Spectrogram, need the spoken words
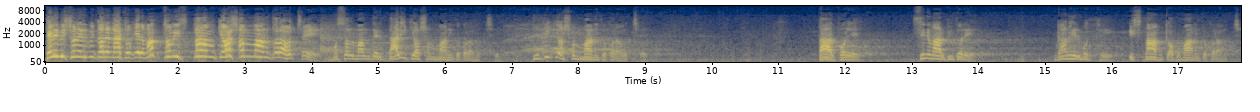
টেলিভিশনের ভিতরে নাটকের মাধ্যমে ইসলামকে অসম্মান করা হচ্ছে। মুসলমানদের দাড়িকে অসম্মানিত করা হচ্ছে। টুপিকে অসম্মানিত করা হচ্ছে। তারপরে সিনেমার ভিতরে গানের মধ্যে ইসলামকে অপমানিত করা হচ্ছে।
